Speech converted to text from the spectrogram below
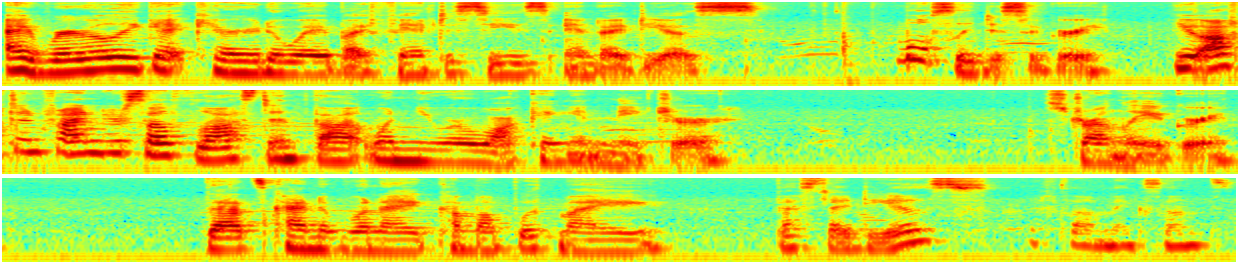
I rarely get carried away by fantasies and ideas. Mostly disagree. You often find yourself lost in thought when you are walking in nature. Strongly agree. That's kind of when I come up with my best ideas, if that makes sense.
